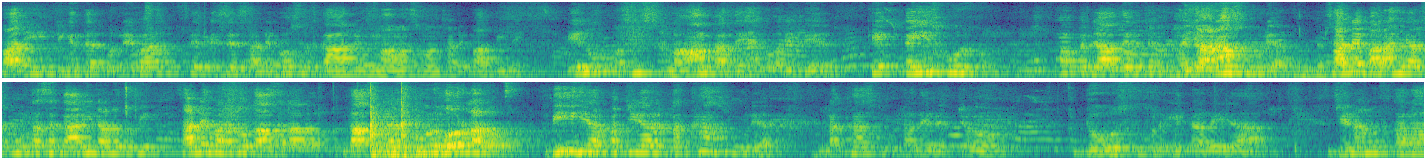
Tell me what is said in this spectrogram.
ਭਾਜੀ ਜੋਗਿੰਦਰ ਪੁੱਲੇਵਾਲ ਤੇ ਮਿਸਿਸ ਸਾਡੇ ਬਹੁਤ ਸਤਿਕਾਰਯੋਗ ਮਾਵਾ ਸਮਾਨ ਸਾਡੇ ਭਾਬੀ ਨੇ ਇਹਨੂੰ ਅਸੀਂ ਸਲਾਮ ਕਰਦੇ ਹਾਂ ਇੱਕ ਵਾਰੀ ਫੇਰ ਕਿ ਕਈ ਸਕੂਲ ਪੰਜਾਬ ਦੇ ਵਿੱਚ ਹਜ਼ਾਰਾਂ ਸਕੂਲ ਆ। ਸਾਢੇ 12000 ਸਕੂਲ ਤਾਂ ਸਰਕਾਰੀ ਲਾ ਲਓ ਤੁਸੀਂ ਸਾਢੇ 12 ਤੋਂ 10 ਲਾ ਲਓ 10000 ਸਕੂਲ ਹੋਰ ਲਾ ਲਓ 20000 25000 ਲੱਖਾਂ ਸਕੂਲ ਆ। ਲੱਖਾਂ ਸਕੂਲਾਂ ਦੇ ਵਿੱਚੋਂ ਦੋ ਸਕੂਲ ਇਦਾਂ ਦੇ ਆ, ਜਿਨ੍ਹਾਂ ਨੂੰ ਕਲਾ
